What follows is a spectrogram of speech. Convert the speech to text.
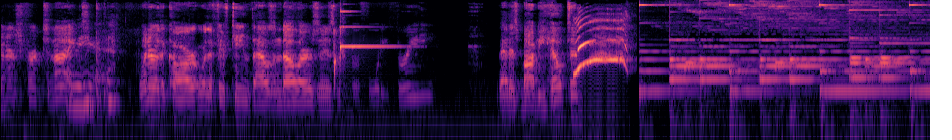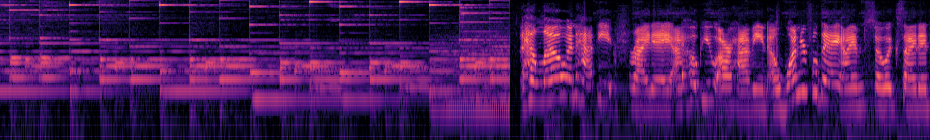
Winners for tonight. Winner of the car or the fifteen thousand dollars is number forty-three. That is Bobby Helton. Hello and happy Friday. I hope you are having a wonderful day. I am so excited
